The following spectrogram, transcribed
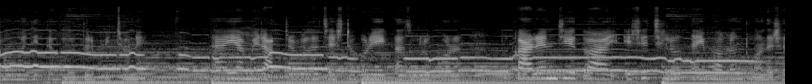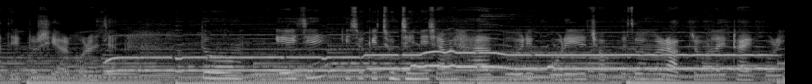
সময় দিতে হয় ওদের পিছনে। তাই আমি রাত্রেবেলা চেষ্টা করি এই কাজগুলো করার কারেন্ট যেহেতু এসেছিল, তাই ভাবলাম তোমাদের সাথে একটু শেয়ার করা যাক। তো এই যে কিছু কিছু জিনিস আমি হাত তৈরি করি সব কিছু আমি রাত্রেবেলায় ট্রাই করি,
